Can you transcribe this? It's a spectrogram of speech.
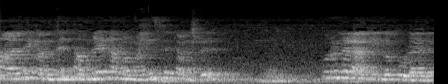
மாதிரி வந்து நம்மளே நம்ம மைண்ட் செட்டை வந்து குறுகலாக்கிக்க கூடாது.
